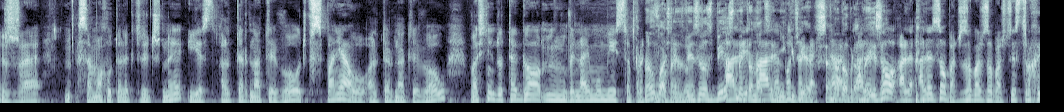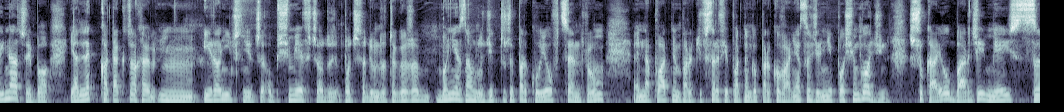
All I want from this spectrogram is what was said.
że samochód elektryczny jest alternatywą, czy wspaniałą alternatywą właśnie do tego mm, wynajmu miejsca parkingowego. właśnie, no więc rozbierzmy to na czynniki pierwsze. No Tak, dobra, no ale, jeżeli- to, ale, ale zobacz, zobacz, zobacz, to jest trochę inaczej, bo ja lekko tak trochę mm, ironicznie czy obśmiewczo podszedłem do tego, że, bo nie znam ludzi, którzy parkują w centrum e, na płatnym parki, w strefie płatnego parkowania codziennie po 8 godzin. Szukają bardziej miejsc, e,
